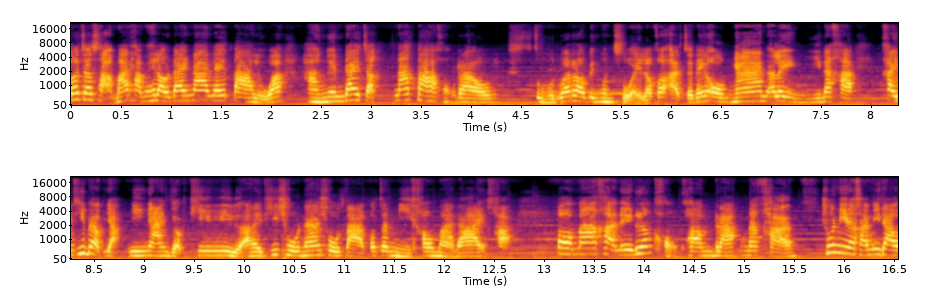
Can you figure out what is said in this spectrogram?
ก็จะสามารถทำให้เราได้หน้าได้ตาหรือว่าหาเงินได้จากหน้าตาของเรา สมมุติว่าเราเป็นคนสวยเราก็อาจจะได้ออกงานอะไรอย่างนี้นะคะ ใครที่แบบอยากมีงานเกี่ยวกับทีวี หรืออะไรที่โชว์หน้าโชว์ตาก็จะมีเข้ามาได้ค่ะ ต่อมาค่ะในเรื่องของความรักนะคะ ช่วงนี้นะคะมีดาว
